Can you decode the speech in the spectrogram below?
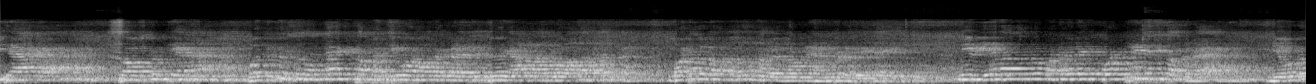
ತ್ಯಾಗ ಸಂಸ್ಕೃತಿಯನ್ನ ಬದುಕಿಸುವುದಕ್ಕಾಗಿ ತಮ್ಮ ಜೀವನವನ್ನು ಕಳೆದಿದ್ದು ಯಾರಾದರೂ ಮಠಗಳು ಅನ್ನೋದು ನಾವೆಲ್ಲರೂ ನೆನಪಿಡಬೇಕಾಗಿದೆ ನೀವು ಏನಾದರೂ ಮಠಗಳಿಗೆ ಕೊಟ್ರಿ ಅಂತಂದ್ರೆ ನಿಮಗೂ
